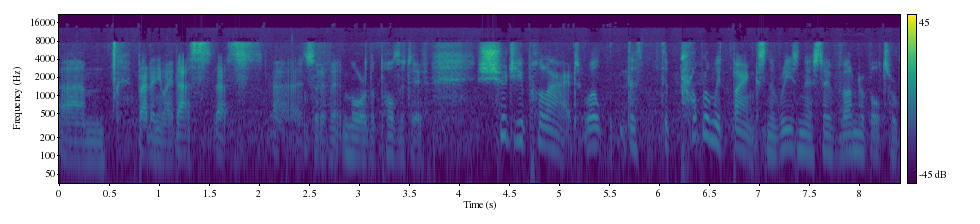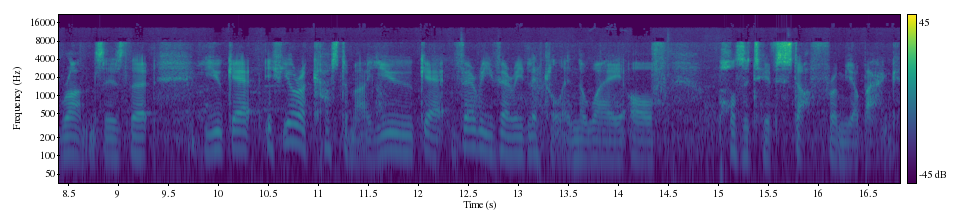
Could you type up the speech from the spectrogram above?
Um, but anyway, that's that's uh, sort of more of the positive. Should you pull out? Well, the the problem with banks and the reason they're so vulnerable to runs is that you get if you're a customer, you get very very little in the way of positive stuff from your bank.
